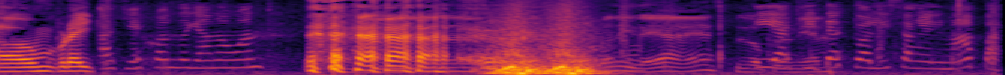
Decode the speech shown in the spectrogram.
A un break. Aquí es cuando ya no aguanto. Ah, buena idea, ¿eh? Lo Y aquí te actualizan el mapa.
